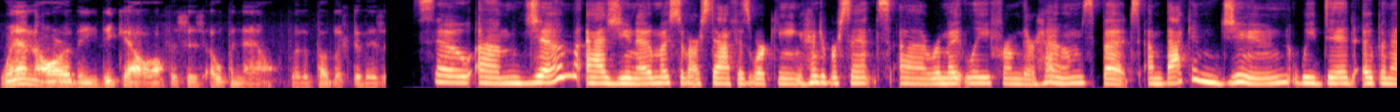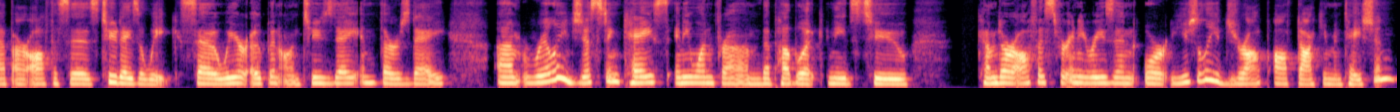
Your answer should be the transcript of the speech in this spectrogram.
when are the Decal offices open now for the public to visit? So, um, Jim, as you know, most of our staff is working 100% uh, remotely from their homes. But um, back in June, we did open up our offices two days a week. So, we are open on Tuesday and Thursday, um, really just in case anyone from the public needs to come to our office for any reason or usually drop off documentation.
